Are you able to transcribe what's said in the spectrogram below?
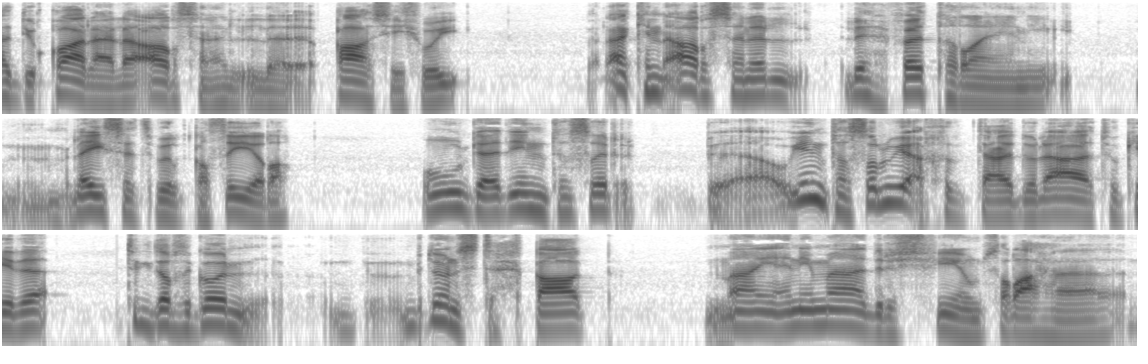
قد يقال على أرسنال قاسي شوي لكن أرسنال له فترة يعني ليست بالقصيرة وقاعد ينتصر وينتصر ويأخذ تعادلات وكذا. تقدر تقول بدون استحقاق ما يعني ما أدري إيش فيهم صراحة.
